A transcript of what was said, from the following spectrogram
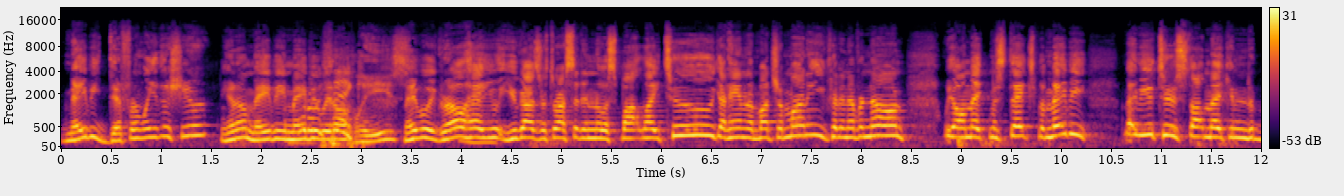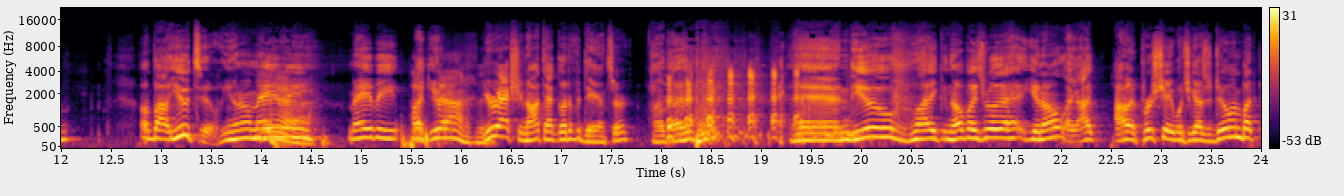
maybe differently this year? You know, maybe maybe do we we, don't. Please. maybe we grow. Hey, you, you guys are thrusted into a spotlight too. You got handed a bunch of money. You could have never known. We all make mistakes, but maybe maybe you two stop making the, about you two. You know, maybe. Yeah. Maybe like you're, down a bit. you're actually not that good of a dancer, okay? and you like nobody's really you know like I, I appreciate what you guys are doing, but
